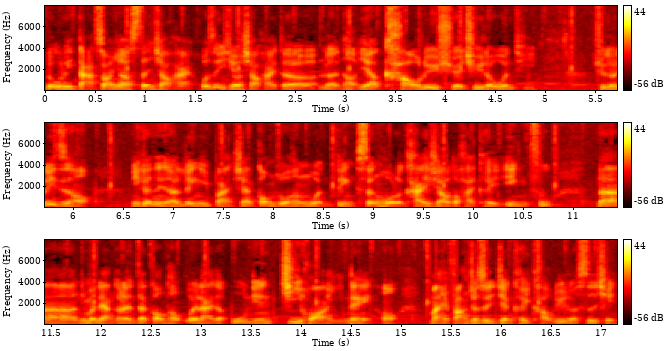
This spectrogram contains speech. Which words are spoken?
如果你打算要生小孩，或是已经有小孩的人哈，也要考虑学区的问题。举个例子哈，你跟你的另一半现在工作很稳定，生活的开销都还可以应付，那你们两个人在共同未来的五年计划以内哈，买房就是一件可以考虑的事情。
